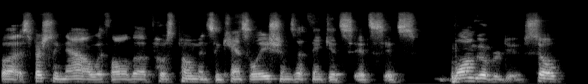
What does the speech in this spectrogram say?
but especially now with all the postponements and cancellations, I think it's it's it's long overdue. So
